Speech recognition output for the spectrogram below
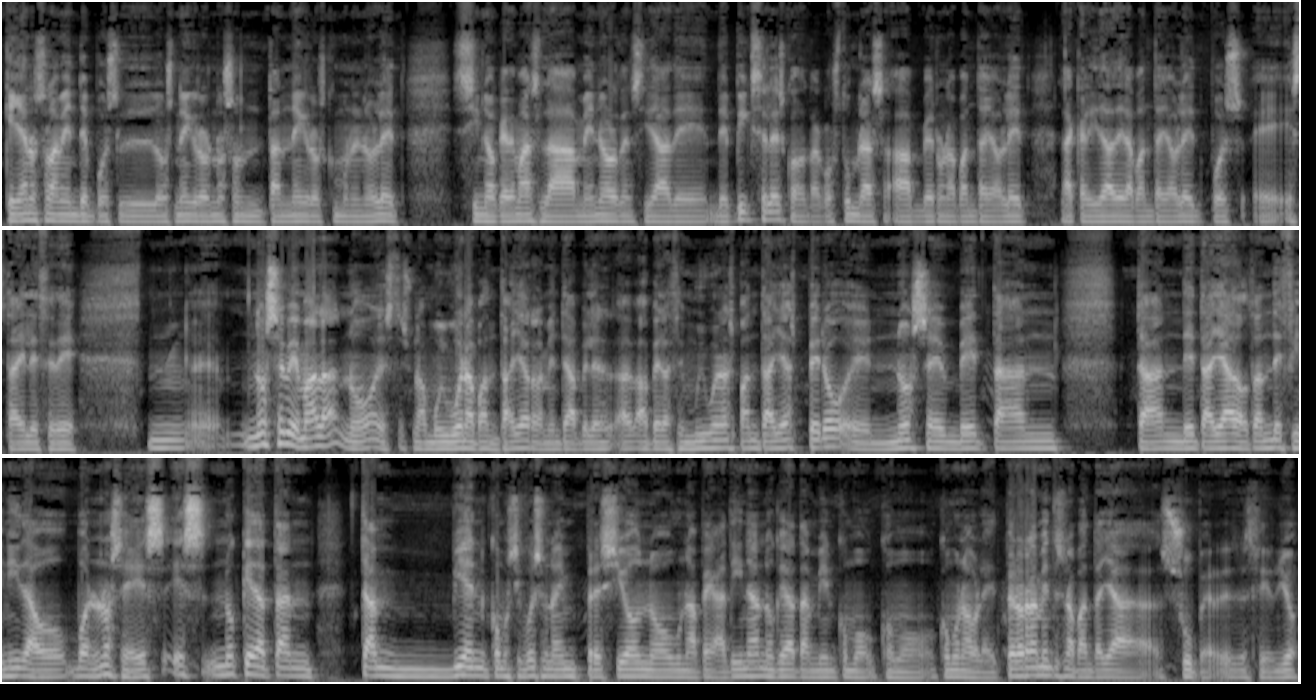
que ya no solamente pues los negros no son tan negros como en OLED, sino que además la menor densidad de, píxeles, cuando te acostumbras a ver una pantalla OLED, la calidad de la pantalla OLED, pues eh, esta LCD mm, eh, no se ve mala, no, esta es una muy buena pantalla, realmente Apple, hace muy buenas pantallas, pero eh, no se ve tan tan detallada o tan definida o bueno no sé es, es no queda tan tan bien como si fuese una impresión o una pegatina no queda tan bien como como, como una OLED. Pero realmente es una pantalla súper. Es decir yo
